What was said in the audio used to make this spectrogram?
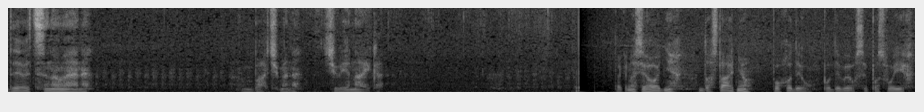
Дивиться на мене. Бач мене, чує найка. Так на сьогодні достатньо. Походив, подивився по своїх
